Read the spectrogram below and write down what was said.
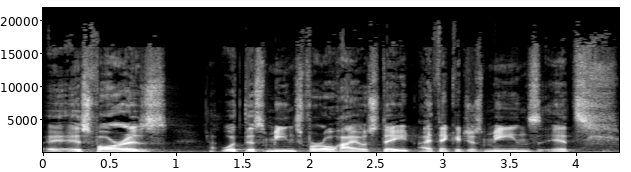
as far as what this means for Ohio State. I think it just means it's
